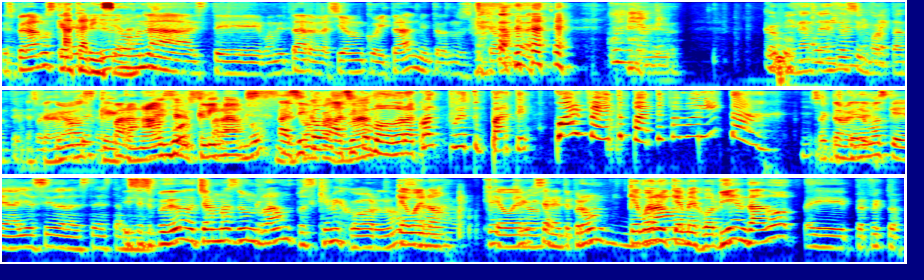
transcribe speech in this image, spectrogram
Esperamos que Acaríciala. tenido una este, bonita relación coital mientras nos escuchaban. Culminante. Combinante, eso es Culminante importante. Esperemos que Para como ambos, es el clímax. Así como, así como Dora, ¿cuál fue tu parte? ¿Cuál fue tu parte favorita? Exactamente. Esperemos que haya sido la de ustedes Y también. si se pudieron echar más de un round, pues qué mejor, ¿no? Qué O sea, bueno. Qué, Qué bueno. qué excelente, pero un Qué bueno y qué mejor. Bien dado, eh, perfecto.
